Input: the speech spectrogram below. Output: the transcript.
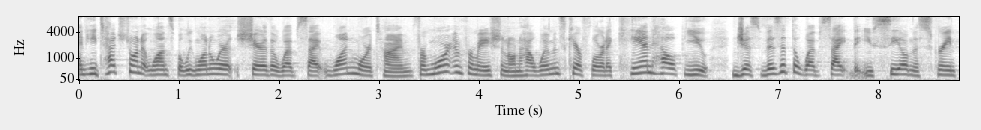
And he touched on it once, but we want to share the website one more time. For more information on how Women's Care Florida can help you, just visit the website that you see on the screen.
